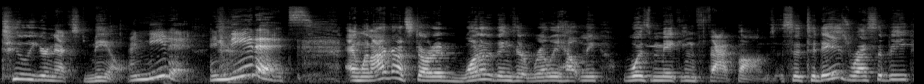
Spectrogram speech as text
to your next meal. I need it. I need it. And when I got started, one of the things that really helped me was making fat bombs. So today's recipe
